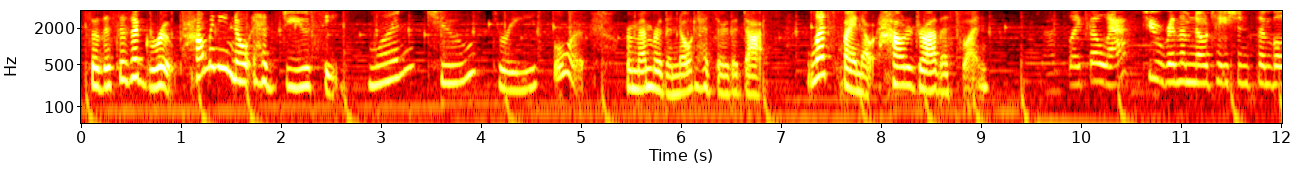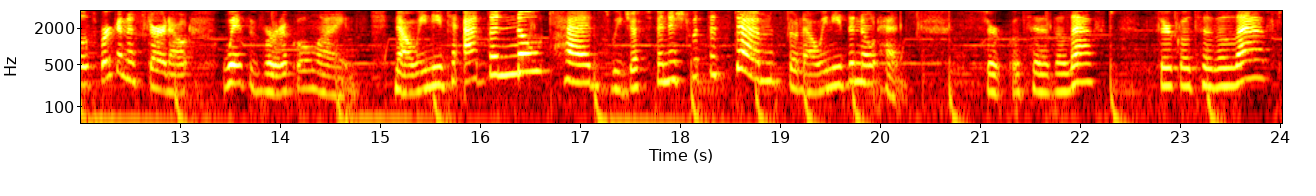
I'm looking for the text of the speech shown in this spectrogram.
So this is a group. How many note heads do you see? One, two, three, four. Remember, the note heads are the dots. Let's find out how to draw this one. Like the last two rhythm notation symbols, we're gonna start out with vertical lines. Now we need to add the note heads. We just finished with the stems, so now we need the note heads. Circle to the left, circle to the left,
